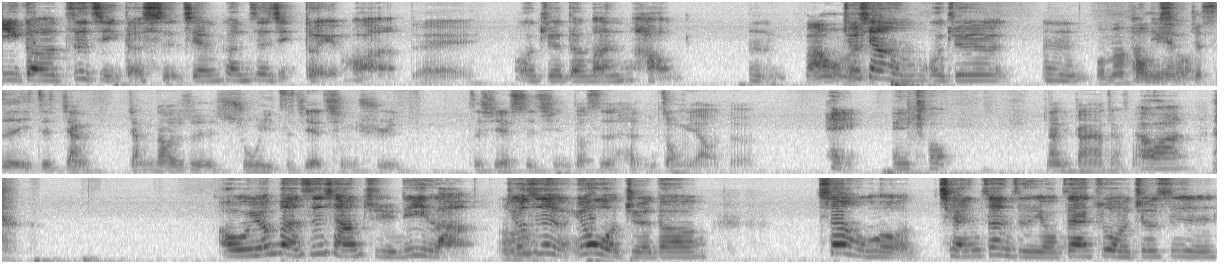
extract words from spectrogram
一个自己的时间跟自己对话，对，我觉得蛮好。嗯，反正我们就像我觉得，嗯，我们后面就是一直讲讲到，就是梳理自己的情绪，这些事情都是很重要的。嘿，没错。那你刚刚要讲什么？好啊。哦，我原本是想举例啦，嗯、就是因为我觉得，像我前阵子有在做，就是。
